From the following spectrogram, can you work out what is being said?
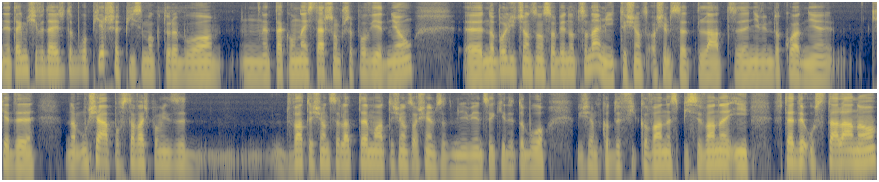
e, tak mi się wydaje, że to było pierwsze pismo, które było mm, taką najstarszą przepowiednią, e, no bo liczącą sobie no co najmniej 1800 lat, e, nie wiem dokładnie kiedy, no musiała powstawać pomiędzy 2000 lat temu, a 1800 mniej więcej, kiedy to było gdzieś tam kodyfikowane, spisywane i wtedy ustalano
